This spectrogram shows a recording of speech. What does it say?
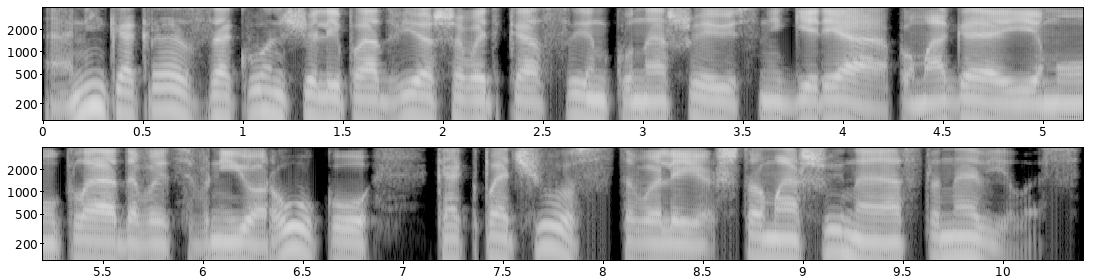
Они как раз закончили подвешивать косынку на шею снегиря, помогая ему укладывать в нее руку, как почувствовали, что машина остановилась.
